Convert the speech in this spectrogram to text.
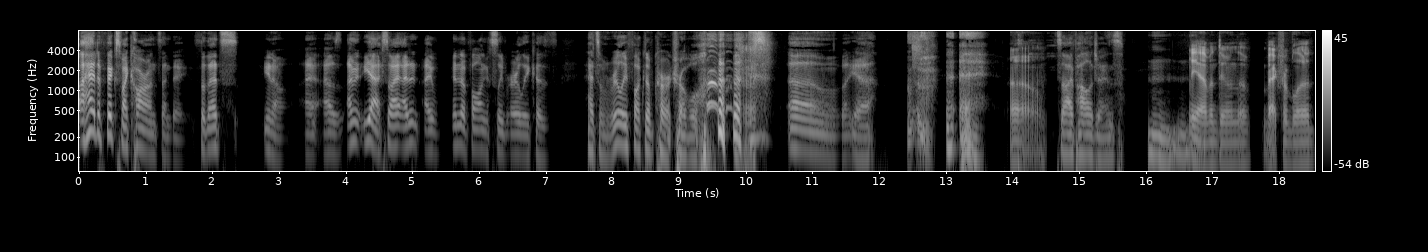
I had to fix my car on Sunday, so that's you know, I, I was, I mean, yeah. So I, I didn't, I ended up falling asleep early because I had some really fucked up car trouble. um, but yeah, Oh. so I apologize. Hmm. yeah, I've been doing the Back 4 Blood.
